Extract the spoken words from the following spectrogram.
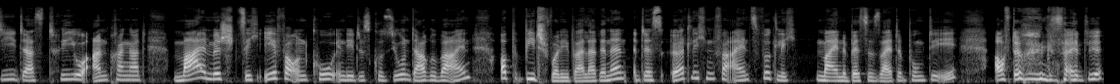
die das Trio anprangert. Mal mischt sich Eva und Co. in die Diskussion darüber ein, ob Beachvolleyballerinnen des örtlichen Vereins wirklich meine beste Seite.de auf der Rückseite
